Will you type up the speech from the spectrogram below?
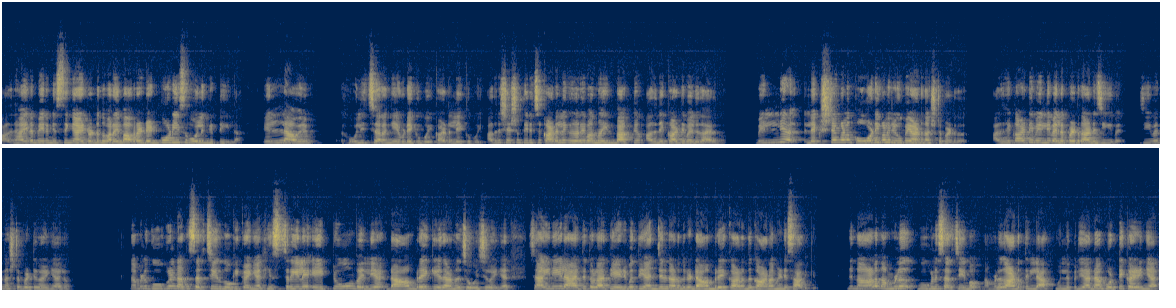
പതിനായിരം പേര് മിസ്സിംഗ് ആയിട്ടുണ്ടെന്ന് പറയുമ്പോൾ അവരുടെ ഡെഡ് ബോഡീസ് പോലും കിട്ടിയില്ല. എല്ലാവരും ഒലിച്ചിറങ്ങി എവിടേക്ക് പോയി? കടലിലേക്ക് പോയി. അതിനുശേഷം തിരിച്ച് കടലിൽ കയറി വന്ന ഇമ്പാക്റ്റ് അതിനെക്കാട്ടി വലുതായിരുന്നു. വലിയ ലക്ഷങ്ങളും കോടികളും രൂപയാണ് നഷ്ടപ്പെട്ടത്. അതിനെക്കാട്ടി വലിയ വിലപ്പെട്ടതാണ് ജീവൻ. ജീവൻ നഷ്ടപ്പെട്ടു കഴിഞ്ഞാലും? നമ്മൾ ഗൂഗിളിനകത്ത് സെർച്ച് ചെയ്ത് നോക്കിക്കഴിഞ്ഞാൽ ഹിസ്റ്ററിയിലെ ഏറ്റവും വലിയ ഡാം ബ്രേക്ക് ഏതാണെന്ന് ചോദിച്ചു കഴിഞ്ഞാൽ ചൈനയിൽ ആയിരത്തി തൊള്ളായിരത്തി എഴുപത്തി അഞ്ചിൽ നടന്നൊരു ഡാം ബ്രേക്ക് ആണെന്ന് കാണാൻ വേണ്ടി സാധിക്കും. ഇനി നാളെ നമ്മൾ ഗൂഗിളിൽ സെർച്ച് ചെയ്യുമ്പോൾ നമ്മൾ കാണത്തില്ല മുല്ലപ്പെരിയാർ ഡാം പൊട്ടിക്കഴിഞ്ഞാൽ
